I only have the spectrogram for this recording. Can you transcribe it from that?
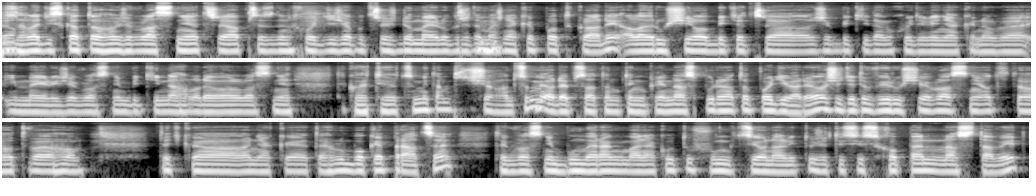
jo. Z hlediska toho, že vlastně třeba přes den chodíš a potřebuješ do mailu, protože tam mm. máš nějaké podklady, ale rušilo by tě třeba, že by ti tam chodili nějaké nové e-maily, že vlastně by ti nahlodoval vlastně takové, ty, co mi tam přišlo a co mi odepsal tam ten klient a půjdu na to podívat, jo? že tě to vyrušuje vlastně od toho tvého teďka nějaké té hluboké práce, tak vlastně Boomerang má nějakou tu funkcionalitu, že ty jsi schopen nastavit,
